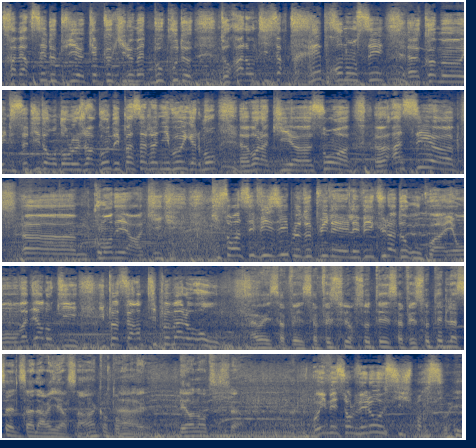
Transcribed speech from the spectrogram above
traversées depuis quelques kilomètres. Beaucoup de, ralentisseurs très prononcés, comme il se dit dans, dans le jargon, des passages à niveau également, voilà, qui sont assez, euh, euh, comment dire, qui, qui sont assez visibles depuis les, les véhicules à deux roues, quoi. Et on, va dire donc ils, ils peuvent faire un petit peu mal aux roues. Ah oui, ça fait, ça fait sursauter, ça fait sauter de la selle, ça, à l'arrière, ça, hein, quand on Ah prend les- ouais. les ralentisseurs. Oui, mais sur le vélo aussi, je pense. Oui,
